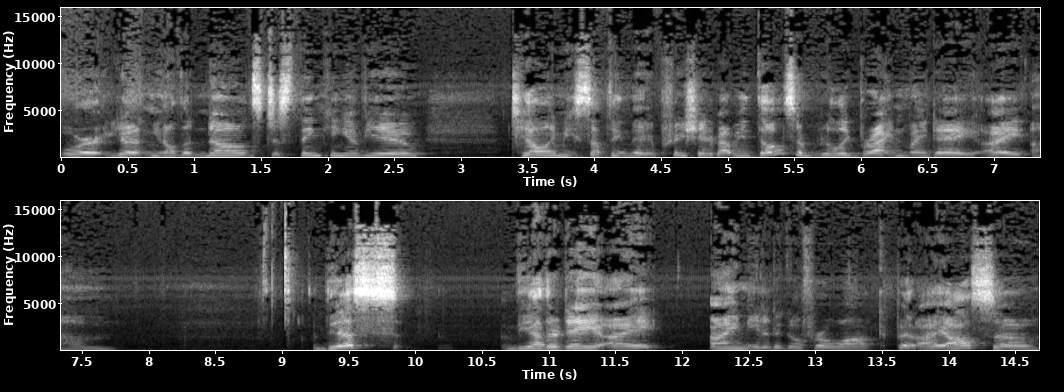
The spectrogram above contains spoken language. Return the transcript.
or you you know the notes, just thinking of you, telling me something they appreciate about me. Those have really brightened my day. I um, this the other day I I needed to go for a walk, but I also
